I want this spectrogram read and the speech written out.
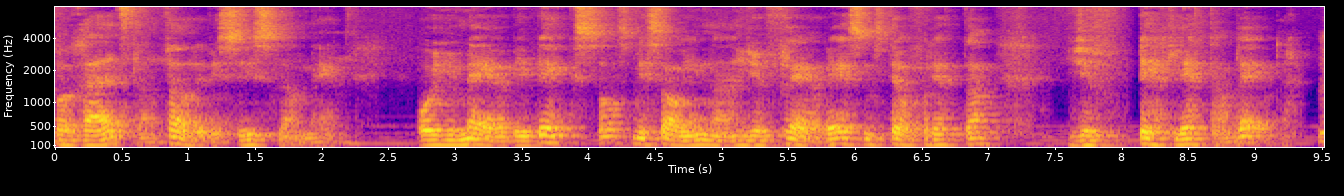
för rädslan för det vi sysslar med. Och ju mer vi växer, som vi sa innan, ju fler vi är som står för detta, ju lättare blir det.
